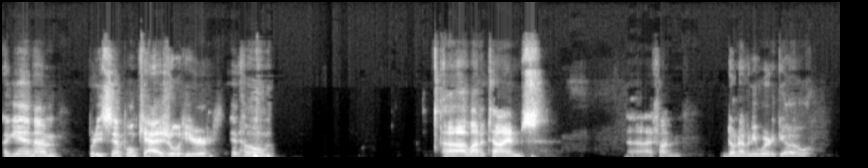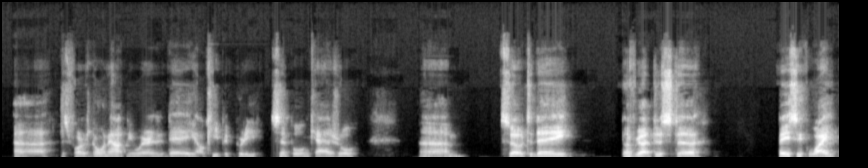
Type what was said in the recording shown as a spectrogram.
again, I'm pretty simple, and casual here at home. Uh, a lot of times, uh, if I'm don't have anywhere to go, uh, as far as going out anywhere in the day. I'll keep it pretty simple and casual. Um, so today I've got just a basic white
